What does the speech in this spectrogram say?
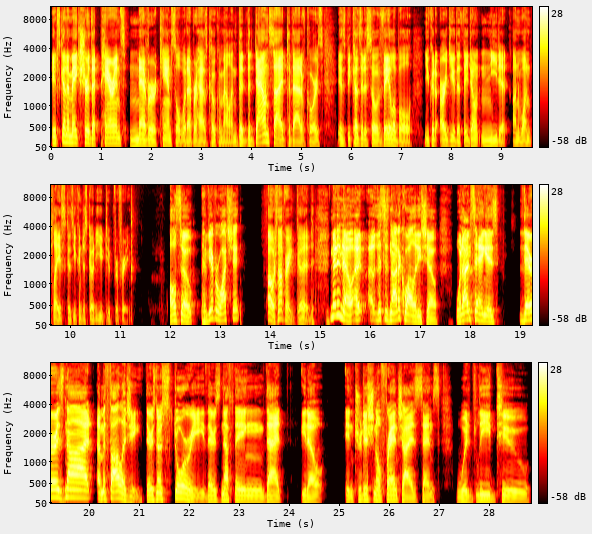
It's going to make sure that parents never cancel whatever has Cocomelon. The the downside to that, of course, is because it is so available, you could argue that they don't need it on one place because you can just go to YouTube for free. Also, have you ever watched it? Oh, it's not very good. No, no, no. Uh, uh, this is not a quality show. What I'm saying is there is not a mythology. There's no story. There's nothing that, you know, in traditional franchise sense would lead to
